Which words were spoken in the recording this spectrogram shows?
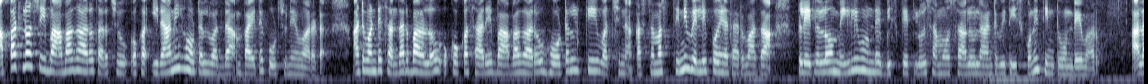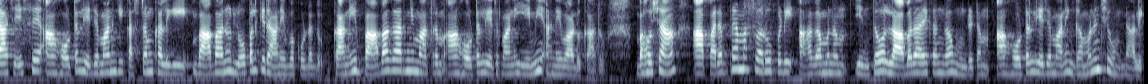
అప్పట్లో శ్రీ బాబా గారు తరచూ ఒక ఇరానీ హోటల్ వద్ద బయట కూర్చునేవారట. అటువంటి సందర్భాలలో ఒక్కొక్కసారి బాబా గారు హోటల్కి వచ్చిన కస్టమర్స్ తిని వెళ్ళిపోయిన తర్వాత ప్లేట్లలో మిగిలి ఉండే బిస్కెట్లు సమోసాలు లాంటివి తీసుకొని తింటూ ఉండేవారు. అలా చేస్తే ఆ హోటల్ యజమానికి కష్టం కలిగి బాబాను లోపలికి రానివ్వకూడదు. కానీ బాబా గారిని మాత్రం ఆ హోటల్ యజమాని ఏమీ అనేవాడు కాదు. బహుశా ఆ పరబ్రహ్మ స్వరూపుడి ఆగమనం ఎంతో లాభదాయకంగా ఉండటం ఆ హోటల్ యజమాని గమనించి ఉండాలి.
